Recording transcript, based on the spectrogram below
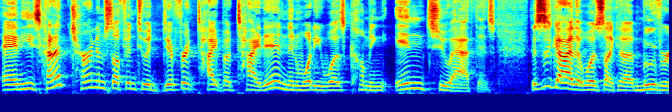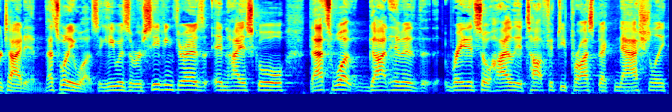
and he's kind of turned himself into a different type of tight end than what he was coming into Athens. This is a guy that was like a mover tight end. That's what he was. Like He was a receiving threat in high school. That's what got him rated so highly, a top 50 prospect nationally.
